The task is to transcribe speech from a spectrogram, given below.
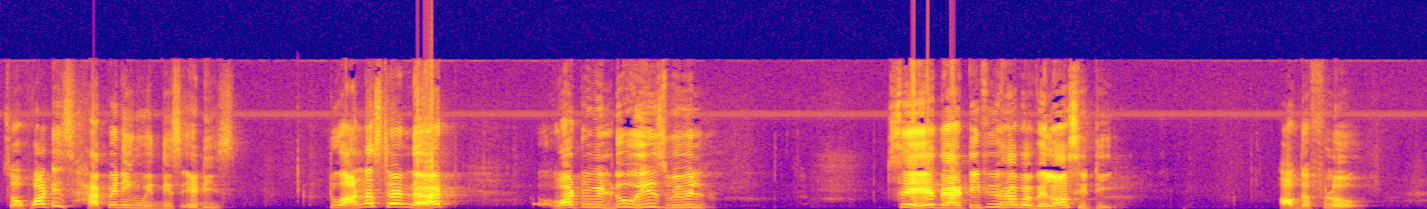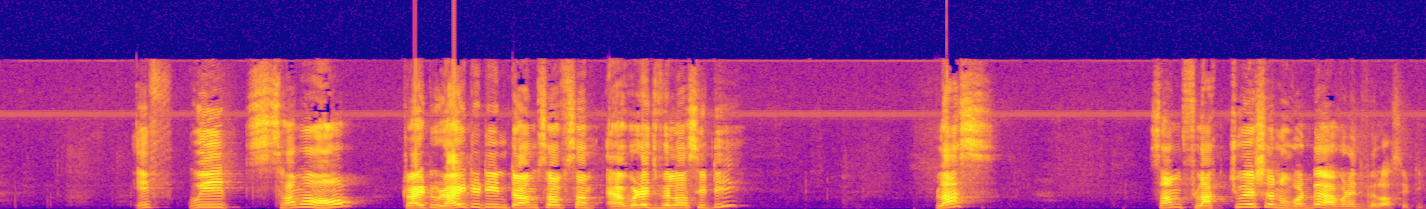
So what is happening with these eddies? To understand that what we will do is we will say that if you have a velocity of the flow if we somehow try to write it in terms of some average velocity plus some fluctuation over the average velocity.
